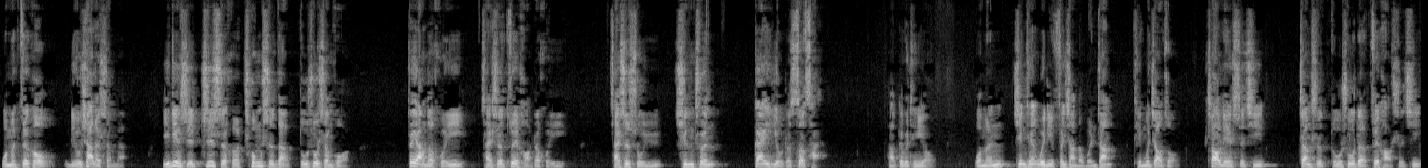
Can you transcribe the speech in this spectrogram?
我们最后留下了什么？一定是知识和充实的读书生活，这样的回忆才是最好的回忆，才是属于青春该有的色彩。好，各位听友，我们今天为你分享的文章题目叫做《少年时期正是读书的最好时期》。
